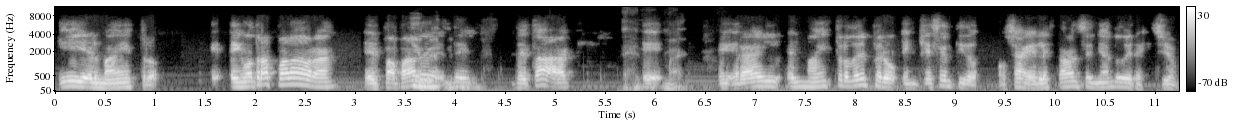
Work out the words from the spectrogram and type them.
y el maestro. En otras palabras, el papá de, de, de eh, era el, el, maestro de él, pero ¿en qué sentido? O sea, él estaba enseñando dirección.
